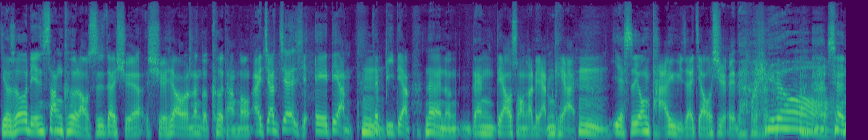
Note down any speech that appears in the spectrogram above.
有时候连上课老师在学学校那个课堂讲，哎，这这是 A 点，这 B 点，那个能两条双个连起来，嗯，也是用台语在教学的。哟，甚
